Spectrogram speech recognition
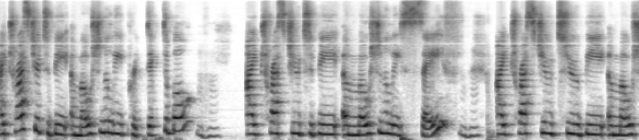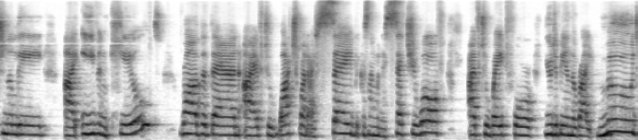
I trust you to be emotionally predictable. Mm-hmm. I trust you to be emotionally safe. Mm-hmm. I trust you to be emotionally uh, even keeled rather than I have to watch what I say because I'm going to set you off. I have to wait for you to be in the right mood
